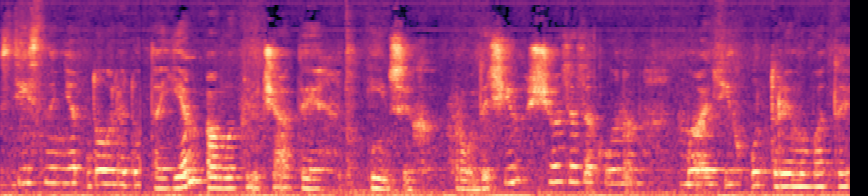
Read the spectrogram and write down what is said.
здійснення догляду таєм, а виключати інших родичів, що за законом мають їх утримувати,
